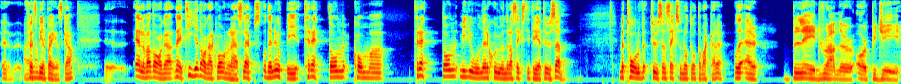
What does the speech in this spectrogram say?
Eh, för ett spel på engelska. Eh, 11 dagar, nej 10 dagar kvar när det här släpps. Och den är uppe i 13, 13 miljoner 763 000. Med 12 688 backare. Och det är Blade Runner RPG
